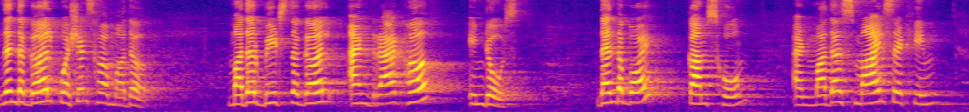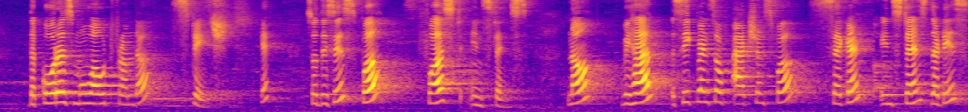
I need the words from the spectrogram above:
Then the girl questions her mother. Mother beats the girl and drag her indoors. Then the boy comes home and mother smiles at him. The chorus move out from the stage. So, this is for first instance. Now, we have a sequence of actions for second instance that is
